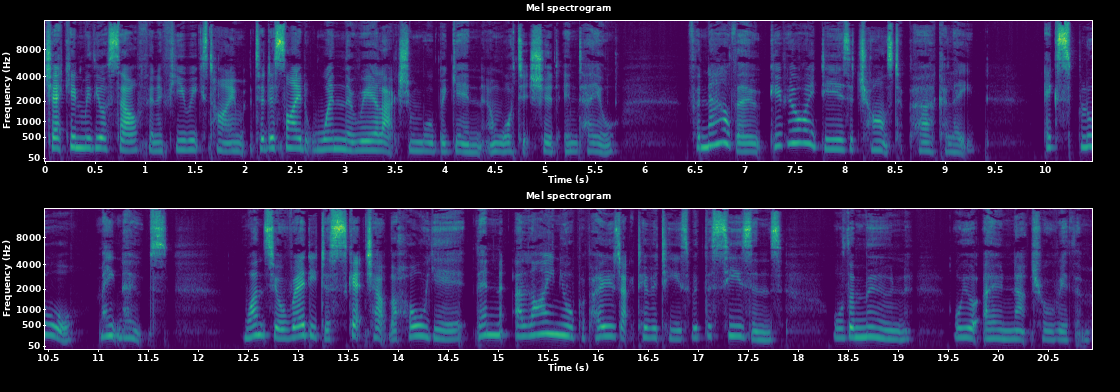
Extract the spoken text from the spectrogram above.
Check in with yourself in a few weeks' time to decide when the real action will begin and what it should entail. For now, though, give your ideas a chance to percolate, explore, make notes. Once you're ready to sketch out the whole year, then align your proposed activities with the seasons or the moon or your own natural rhythm.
